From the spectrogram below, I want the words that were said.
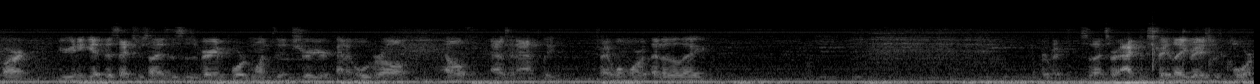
far. You're going to get this exercise. This is a very important one to ensure your kind of overall health as an athlete. Try one more with that other leg. Perfect. So that's our active straight leg raise with core.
